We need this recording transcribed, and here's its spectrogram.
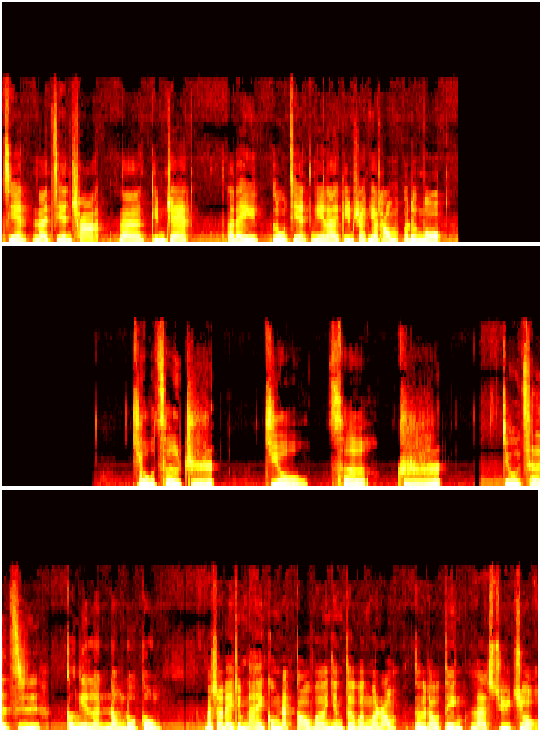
Triển là kiểm tra là kiểm tra. Ở đây lưu triển nghĩa là kiểm soát giao thông ở đường bộ. 九测值，九测值， Chủ sơ值có nghĩa là nồng độ cồn. Và sau đây chúng ta hãy cùng đặt câu với những từ vựng mở rộng. Từ đầu tiên là suy chỗ,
